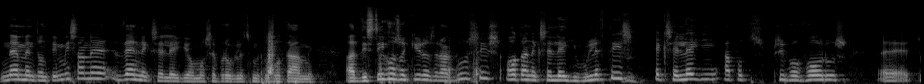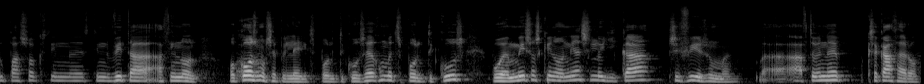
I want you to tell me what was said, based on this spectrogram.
Ναι, μεν τον τιμήσανε, δεν εξελέγει όμως ευρωβουλευτής με το ποτάμι. Αντιστοίχως, ο κύριος Ραγκούσης, όταν εξελέγει βουλευτής, εξελέγει από τους ψηφοφόρους ε, του Πασόκ στην, στην Β' Αθηνών. Ο κόσμος επιλέγει τους πολιτικούς. Έχουμε τους πολιτικούς που εμείς ως κοινωνία συλλογικά ψηφίζουμε. Αυτό είναι ξεκάθαρο.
